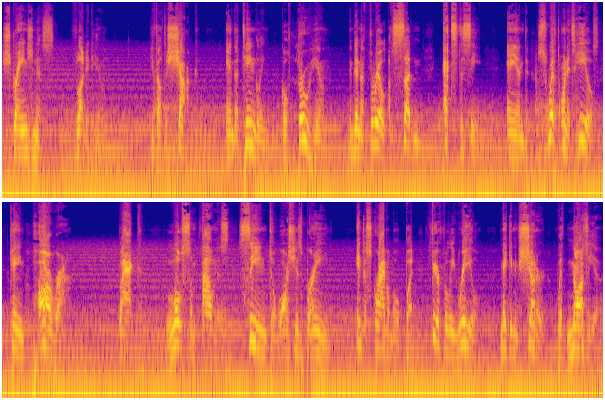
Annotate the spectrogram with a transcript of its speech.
strangeness flooded him. He felt a shock and a tingling go through him, and then a thrill of sudden ecstasy, and swift on its heels came horror. Black, loathsome foulness seemed to wash his brain indescribable but fearfully real, making him shudder with nausea.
